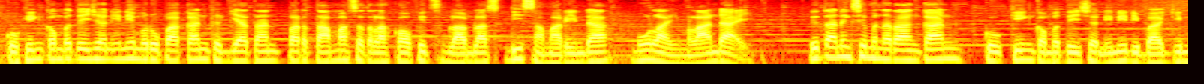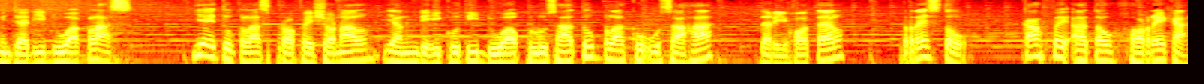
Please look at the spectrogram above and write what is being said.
cooking competition ini merupakan kegiatan pertama setelah COVID-19 di Samarinda mulai melandai. Litaningsi menerangkan, cooking competition ini dibagi menjadi dua kelas, yaitu kelas profesional yang diikuti 21 pelaku usaha dari hotel, resto, kafe atau horeca,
